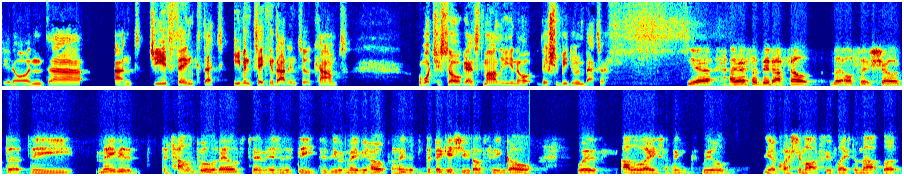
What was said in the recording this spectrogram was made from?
you know, and uh, and do you think that even taking that into account, from what you saw against Mali, you know, they should be doing better? Yeah, I also did. I felt that also it showed that the maybe the, the talent pool available to him isn't as deep as he would maybe hope. I think the, the big issue is obviously in goal with Al Owais. I think real you know question marks we placed on that, but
